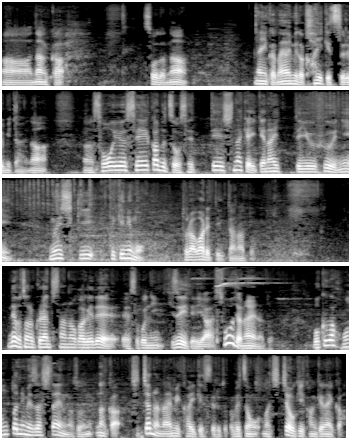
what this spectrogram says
あなんか、そうだな、何か悩みが解決するみたいな、そういう成果物を設定しなきゃいけないっていう風に、無意識的にも囚われていたなと。でもそのクライアントさんのおかげで、そこに気づいて、いや、そうじゃないなと。僕が本当に目指したいのは、そのなんか、ちっちゃな悩み解決するとか、別に、まあ、ちっちゃい大きい関係ないか。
